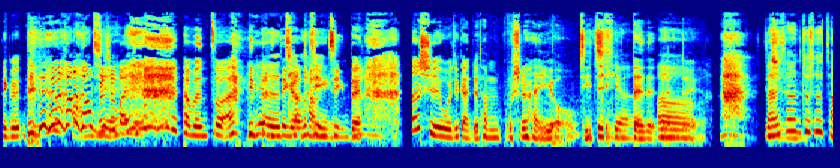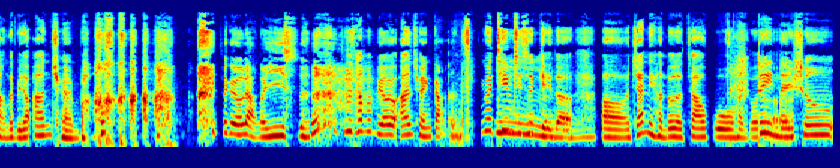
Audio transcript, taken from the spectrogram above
那个不是 环节，他们做爱的 那个场景。对，当时我就感觉他们不是很有激情。对对对对，唉，男生就是长得比较安全吧。这个有两个意思，就是他们比较有安全感，因为 Team 其实给的呃 Jenny 很多的照顾，很多对男生，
